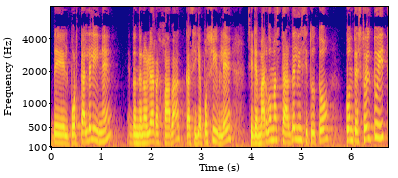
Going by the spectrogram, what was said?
del portal del INE, en donde no le arrojaba casilla posible. Sin embargo, más tarde el instituto contestó el tuit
